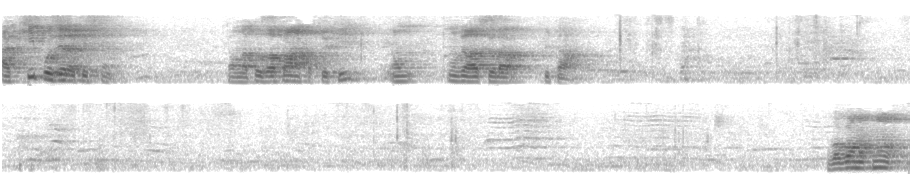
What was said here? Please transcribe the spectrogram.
à qui poser la question. On ne la posera pas n'importe qui, on, on verra cela plus tard. On va voir maintenant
